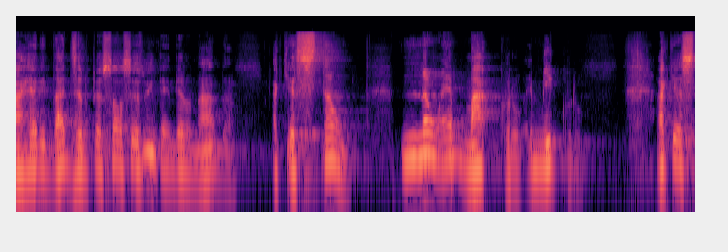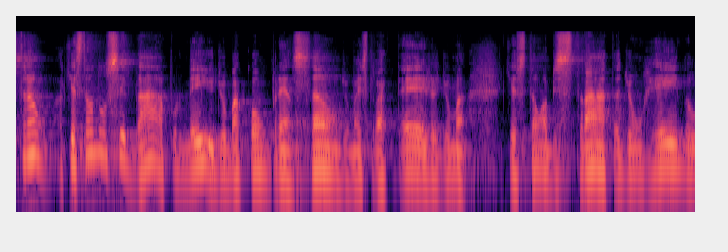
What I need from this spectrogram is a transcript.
a realidade, dizendo: pessoal, vocês não entenderam nada. A questão não é macro, é micro. A questão, a questão não se dá por meio de uma compreensão, de uma estratégia, de uma questão abstrata, de um reino.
